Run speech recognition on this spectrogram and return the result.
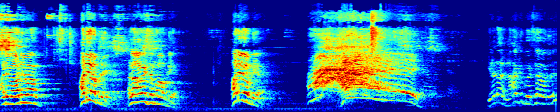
அடி வா, அடி வா. அடி வா அப்படியே. அல்ல ஆவேசமா அப்படியே. அடி அப்படியே! என்னடா நாக்கு பெருசா வருது?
